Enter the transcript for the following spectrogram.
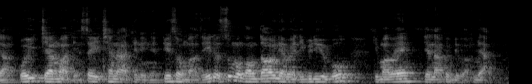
များကိုကြီးကျမ်းမာခြင်းစိတ်ချမ်းသာခြင်းတွေနဲ့ပြည့်စုံပါစေလို့ဆုမွန်ကောင်းတောင်းနေရမယ်ဒီဗီဒီယိုကိုဒီမှာပဲညနာခွင့်ပြုပါခင်ဗျ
